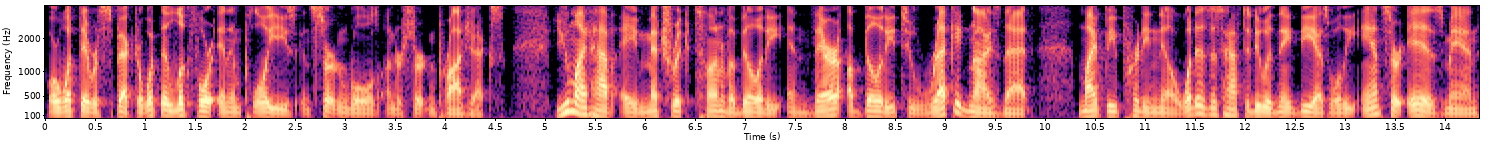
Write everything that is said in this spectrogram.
or what they respect or what they look for in employees in certain roles under certain projects. You might have a metric ton of ability, and their ability to recognize that might be pretty nil. What does this have to do with Nate Diaz? Well, the answer is, man,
